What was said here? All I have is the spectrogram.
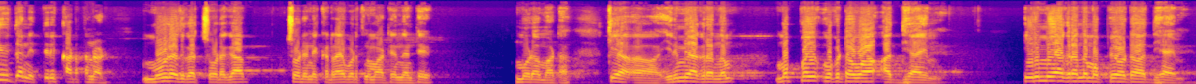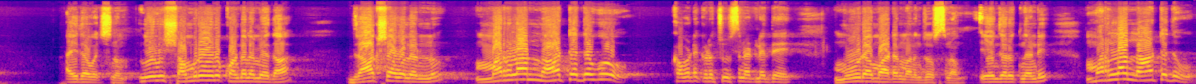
జీవితాన్ని తిరిగి కడుతున్నాడు. మూడోదిగా చూడగా చూడండి ఇక్కడ రాయబడుతున్న మాట ఏంటంటే మూడో మాట. ఇర్మియా గ్రంథం ముప్పై ఒకటవ అధ్యాయం. ఇర్మియా గ్రంథం ముప్పై ఒకటవ అధ్యాయం ఐదవ వచనం. నీవు షమ్రోను కొండల మీద ద్రాక్షవలను మరలా నాటెదవు. కాబట్టి ఇక్కడ చూసినట్లయితే మూడో మాటను మనం చూస్తున్నాం. ఏం జరుగుతుందండి? మరలా నాటెదవు.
